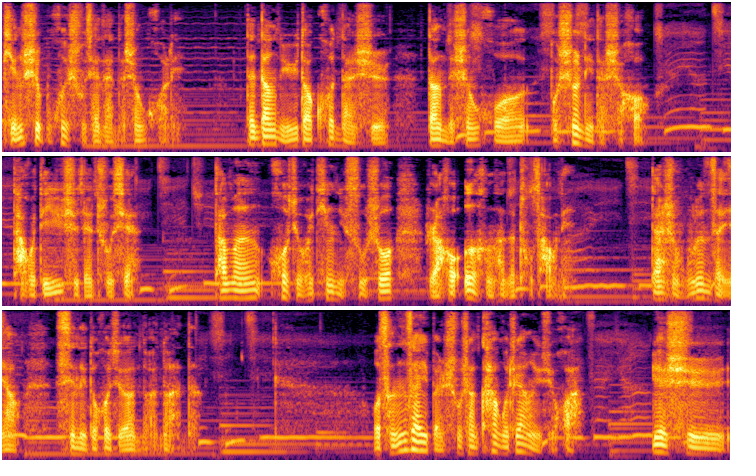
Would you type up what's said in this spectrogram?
平时不会出现在你的生活里，但当你遇到困难时，当你的生活不顺利的时候，他会第一时间出现。他们或许会听你诉说，然后恶狠狠地吐槽你，但是无论怎样，心里都会觉得暖暖的。我曾经在一本书上看过这样一句话：越是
